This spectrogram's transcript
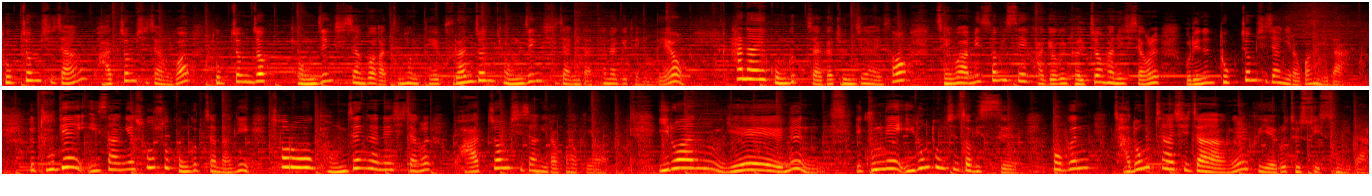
독점 시장, 과점 시장과 독점적 경쟁 시장과 같은 형태의 불완전 경쟁 시장이 나타나게 되는데요. 하나의 공급자가 존재해서 재화 및 서비스의 가격을 결정하는 시장을 우리는 독점 시장이라고 합니다. 두 개 이상의 소수 공급자만이 서로 경쟁하는 시장을 과점 시장이라고 하고요. 이러한 예는 이 국내 이동통신 서비스 혹은 자동차 시장을 그 예로 들 수 있습니다.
